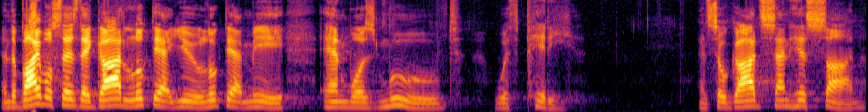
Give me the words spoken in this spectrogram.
And the Bible says that God looked at you, looked at me, and was moved with pity. And so God sent his son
